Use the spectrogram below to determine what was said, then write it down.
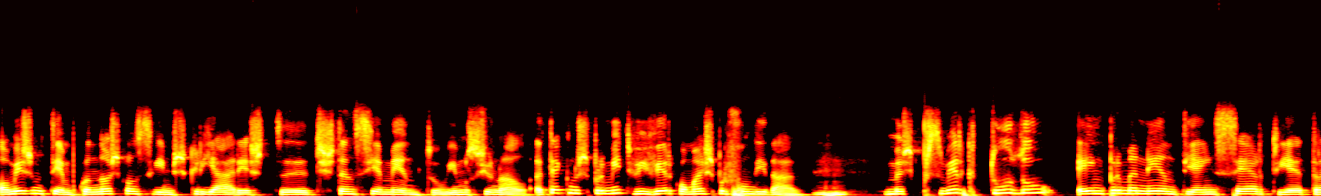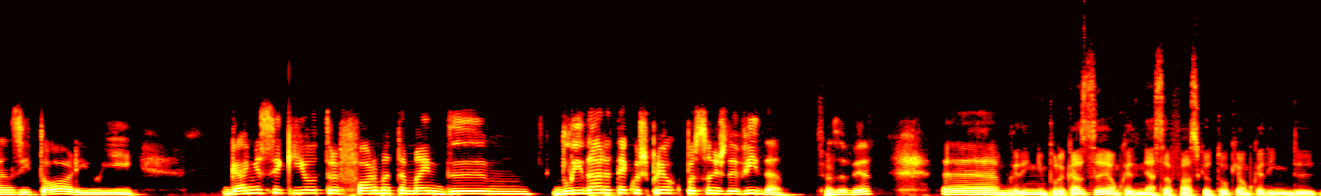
ao mesmo tempo, quando nós conseguimos criar este distanciamento emocional, até que nos permite viver com mais profundidade, uhum. mas perceber que tudo é impermanente, é incerto e é transitório e ganha-se aqui outra forma também de, de, lidar até com as preocupações da vida. Sim. Estás a ver? É um bocadinho, por acaso, é um bocadinho nessa fase que eu estou, que é um bocadinho de,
